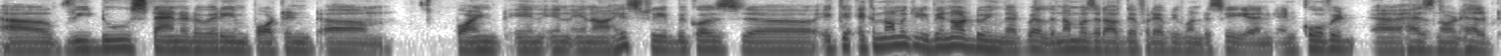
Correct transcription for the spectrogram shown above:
uh, we do stand at a very important um, point in, in in our history because uh, ec- economically we're not doing that well. The numbers are out there for everyone to see and and covid uh, has not helped.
